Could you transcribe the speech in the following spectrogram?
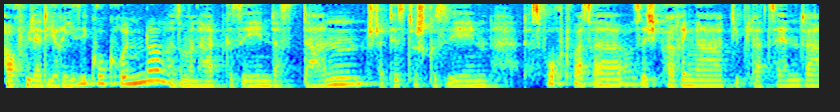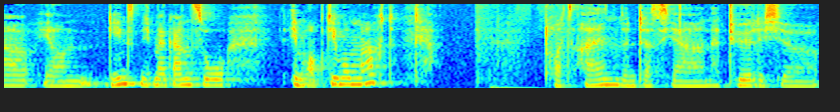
auch wieder die Risikogründe. Also man hat gesehen, dass dann statistisch gesehen das Fruchtwasser sich verringert, die Plazenta ihren Dienst nicht mehr ganz so im Optimum macht. Trotz allem sind das ja natürliche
